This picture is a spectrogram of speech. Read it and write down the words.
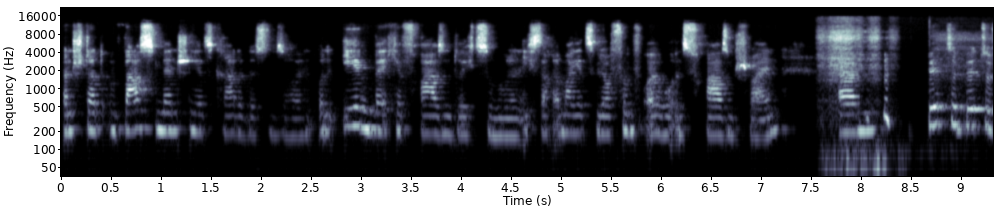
anstatt was Menschen jetzt gerade wissen sollen und irgendwelche Phrasen durchzunudeln, ich sage immer jetzt wieder fünf Euro ins Phrasenschwein, ähm, bitte, bitte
